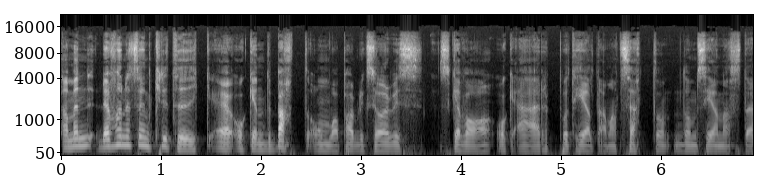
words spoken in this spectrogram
Ja, men det har funnits en kritik eh, och en debatt om vad public service ska vara och är på ett helt annat sätt de, senaste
